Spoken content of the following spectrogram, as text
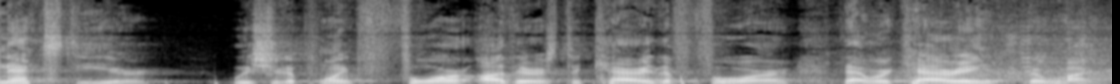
next year we should appoint four others to carry the four that were carrying the one.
